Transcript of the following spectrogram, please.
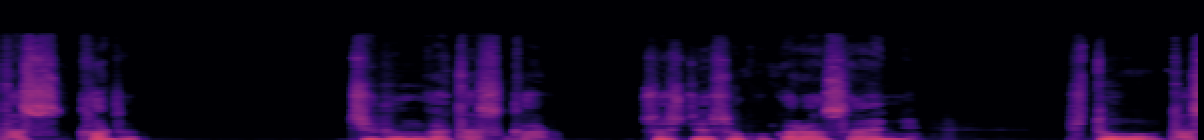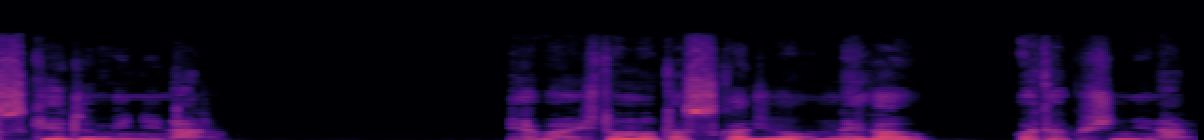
ら助かる。自分が助かる。そしてそこからさらに人を助ける身になる。いわば人の助かりを願う私になる。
